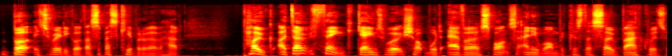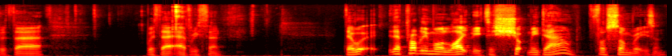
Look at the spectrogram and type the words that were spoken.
But it's really good. That's the best keyboard I've ever had. Poke, I don't think Games Workshop would ever sponsor anyone because they're so backwards with their with their everything. They were they're probably more likely to shut me down for some reason.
